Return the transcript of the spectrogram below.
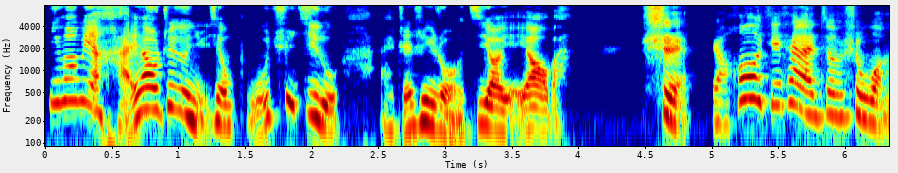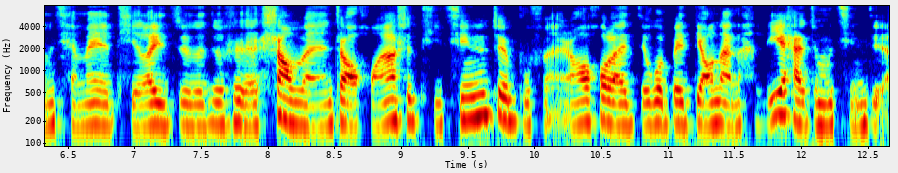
一方面还要这个女性不去嫉妒，哎，真是一种既要也要吧。是，然后接下来就是我们前面也提了一句的，就是上门找黄药师提亲这部分，然后后来结果被刁难的很厉害这么情节。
